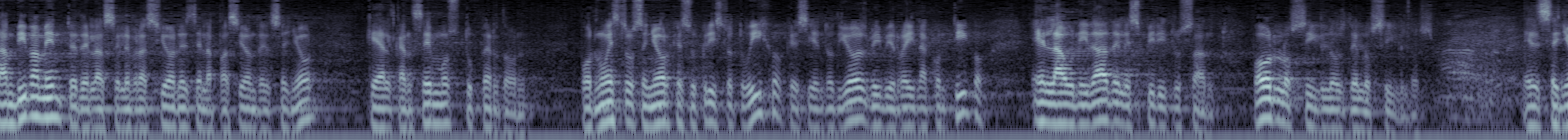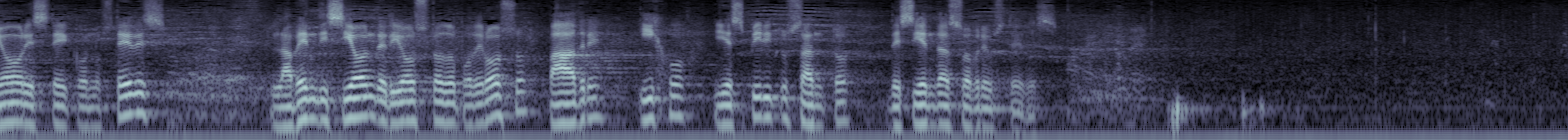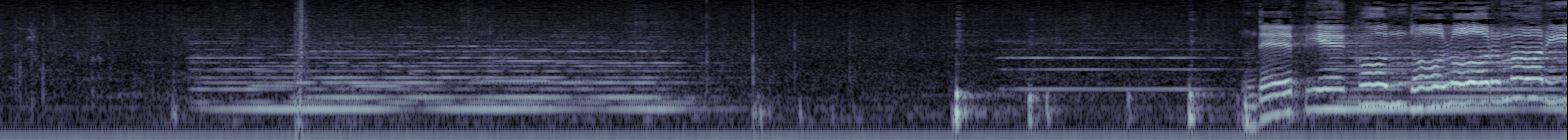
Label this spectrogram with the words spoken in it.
tan vivamente de las celebraciones de la pasión del Señor, que alcancemos tu perdón. Por nuestro Señor Jesucristo, tu Hijo, que siendo Dios vive y reina contigo, en la unidad del Espíritu Santo, por los siglos de los siglos. El Señor esté con ustedes. La bendición de Dios Todopoderoso, Padre, Hijo y Espíritu Santo, descienda sobre ustedes. De pie con dolor, María.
